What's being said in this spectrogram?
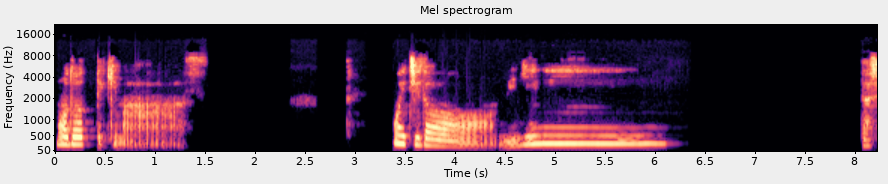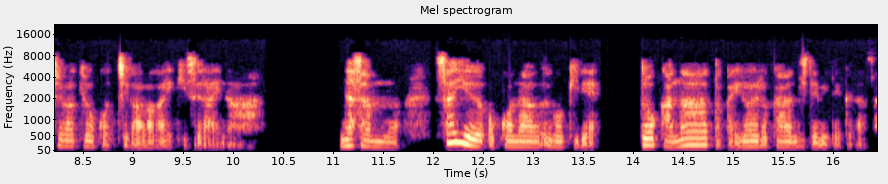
戻ってきます。もう一度、右に。私は今日こっち側が行きづらいな。皆さんも左右行う動きでどうかなとかいろいろ感じてみてくださ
